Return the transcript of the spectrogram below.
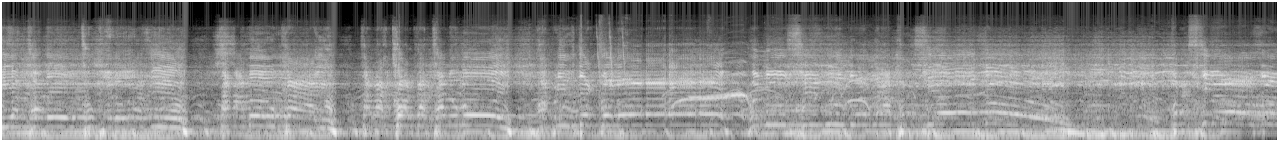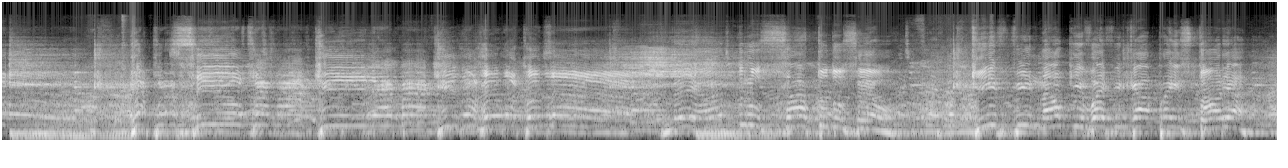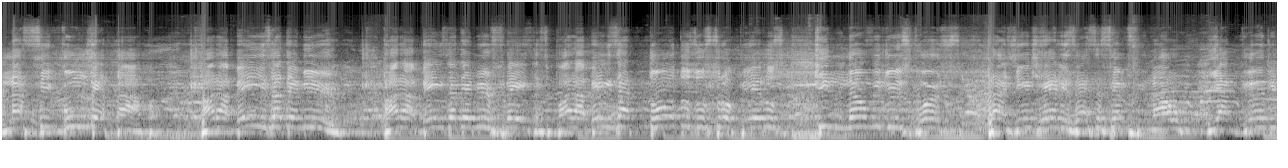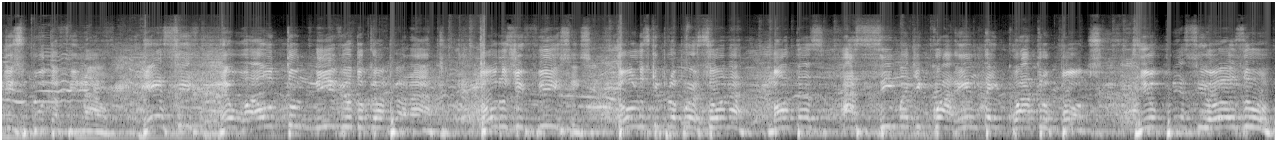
Garcia tá pelo Brasil. Tá na mão, Caio. Tá na corda, tá no boi. Abriu, decolou. No segundo lugar, Precioso. Precioso. É Precioso. É máquina, é máquina remotosa. Leandro Sato do céu. Que final que vai ficar pra história. Para a gente realizar essa semifinal e a grande disputa final. Esse é o alto nível do campeonato. Touros difíceis, touros que proporciona notas acima de 44 pontos. E o Precioso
